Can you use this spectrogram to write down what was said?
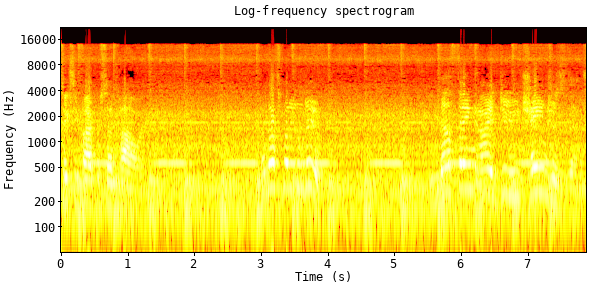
65% power. And that's what it'll do. Nothing I do changes this.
